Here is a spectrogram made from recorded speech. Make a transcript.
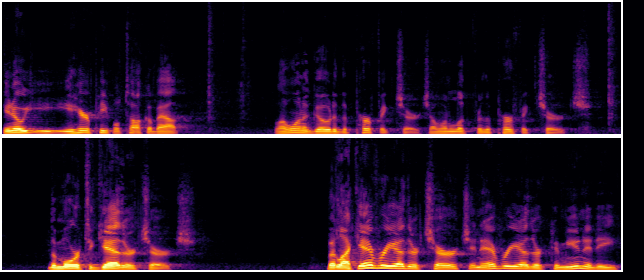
You know, you, hear people talk about, well, I want to go to the perfect church. I want to look for the perfect church, the more together church. But like every other church and every other community,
